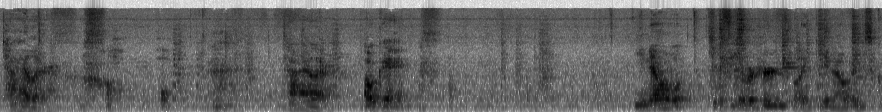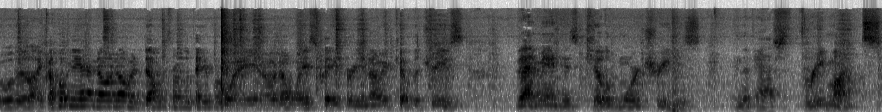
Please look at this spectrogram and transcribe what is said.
Tyler. Tyler. Okay. You know, have you ever heard, like, you know, in school, they're like, oh yeah, no, no, don't throw the paper away, you know, don't waste paper, you know, you kill the trees. That man has killed more trees in the past three months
